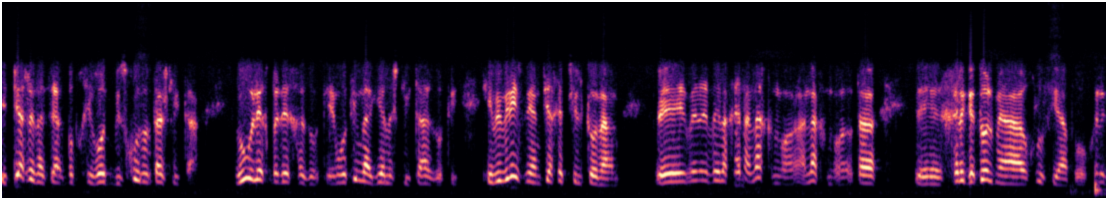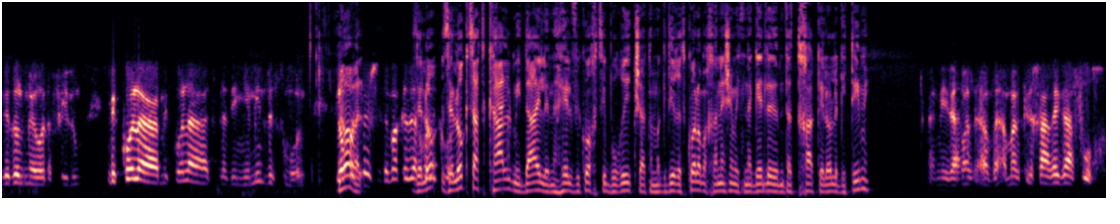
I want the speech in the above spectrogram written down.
הצליח לנצח בבחירות בזכות אותה שליטה. והוא הולך בדרך הזאת, הם רוצים להגיע לשליטה הזאת, כי הם מבינים שזה ינציח את שלטונם, ו- ו- ולכן אנחנו, אנחנו, אותה, אה, חלק גדול מהאוכלוסייה פה, חלק גדול מאוד אפילו, מכל, ה, מכל הצדדים, ימין ושמאל. לא, לא אבל זה לא, זה לא קצת קל מדי לנהל ויכוח ציבורי כשאתה מגדיר את כל המחנה שמתנגד לעמדתך כלא לגיטימי? אני אמר, אמרתי לך הרגע הפוך.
